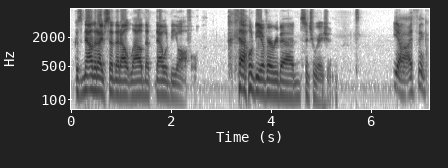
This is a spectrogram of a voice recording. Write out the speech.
Because now that I've said that out loud, that that would be awful. that would be a very bad situation. Yeah, I think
